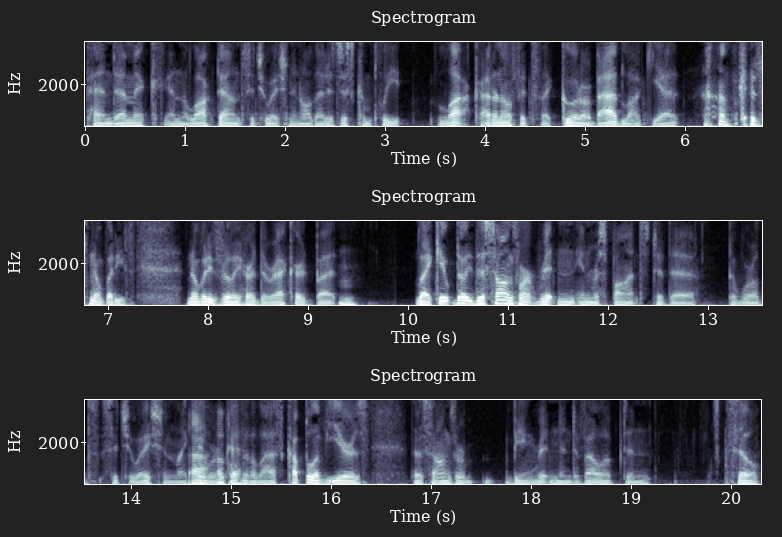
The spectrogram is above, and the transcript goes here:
pandemic and the lockdown situation and all that is just complete luck. I don't know if it's like good or bad luck yet because nobody's nobody's really heard the record, but Mm. like it, the, the songs weren't written in response to the the world's situation. Like Ah, they were okay. over the last couple of years, those songs were being written and developed, and so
